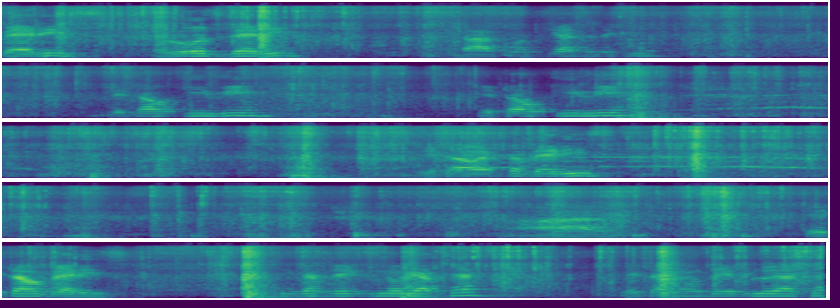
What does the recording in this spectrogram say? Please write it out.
বেরিজ রোজ বেরি তারপর কি আছে দেখি? এটাও কিবি এটাও কিবি এটাও একটা বেরিজ আর এটাও ব্যারিজ ঠিক আছে এগুলোই আছে। এটার মধ্যে এগুলোই আছে।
